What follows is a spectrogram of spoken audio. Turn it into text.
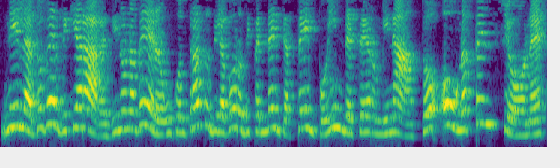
nel dover dichiarare di non avere un contratto di lavoro dipendente a tempo indeterminato o una pensione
